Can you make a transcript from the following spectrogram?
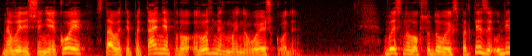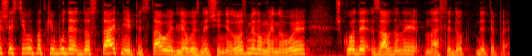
на вирішення якої ставити питання про розмір майнової шкоди. Висновок судової експертизи у більшості випадків буде достатньою підставою для визначення розміру майнової шкоди, завданої внаслідок ДТП.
